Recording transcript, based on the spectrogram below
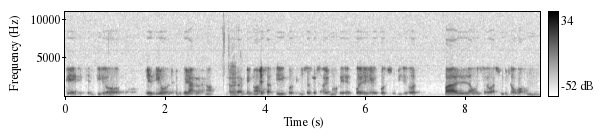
eh, sentido, eh, digo, recuperarla, ¿no? La verdad que no es así porque nosotros sabemos que después del consumidor la bolsa de basura o a un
